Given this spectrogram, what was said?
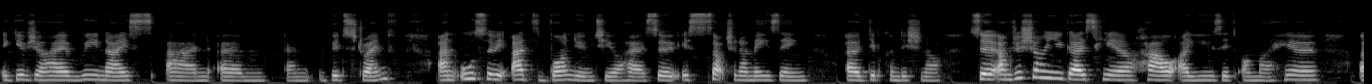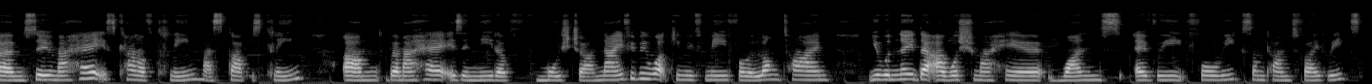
It gives your hair really nice and um, and good strength. And also it adds volume to your hair. So it's such an amazing uh, deep conditioner. So I'm just showing you guys here how I use it on my hair um, so my hair is kind of clean. My scalp is clean. Um, but my hair is in need of moisture. Now if you've been working with me for a long time you will know that I wash my hair once every four weeks sometimes five weeks.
